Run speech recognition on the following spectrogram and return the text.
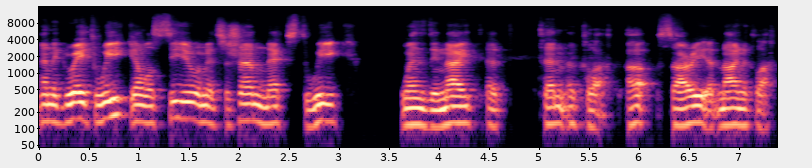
and a great week. And we'll see you in Hashem next week, Wednesday night at 10 o'clock. Oh, sorry, at 9 o'clock.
